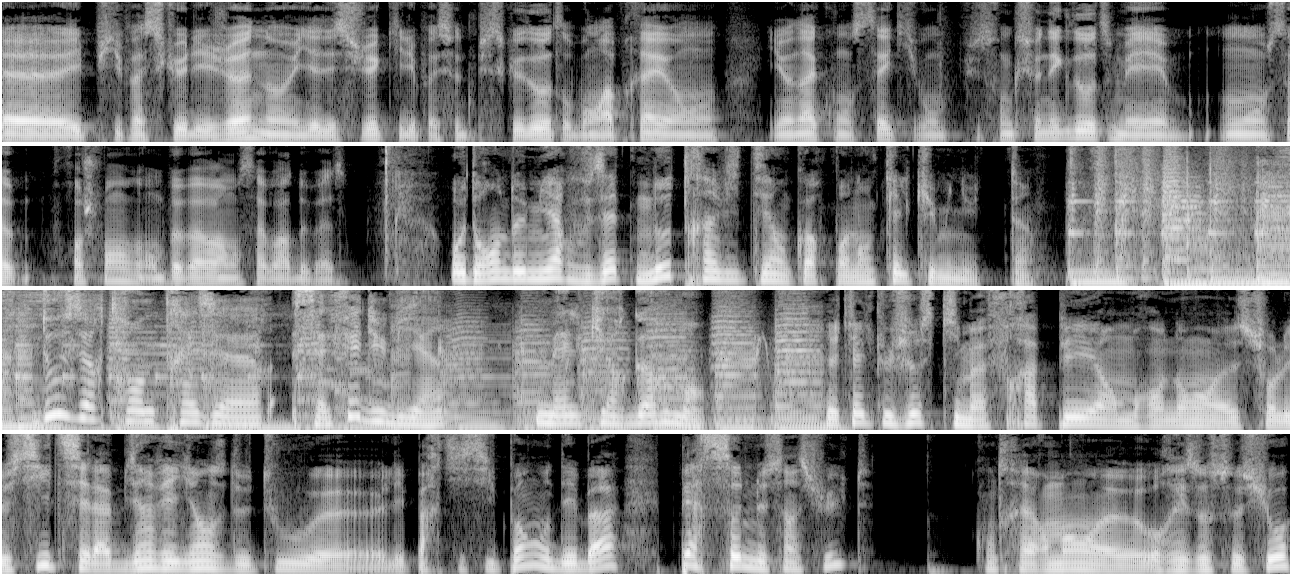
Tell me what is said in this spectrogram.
Euh, et puis parce que les jeunes, il y a des sujets qui les passionnent plus que d'autres. Bon après, on- il y en a qu'on sait qui vont plus fonctionner que d'autres, Mm. mais on, ça, franchement, on peut pas vraiment savoir de base. Audran Demière, vous êtes notre invité encore pendant quelques minutes. 12h30, 13h, ça fait du bien. Melchior Gormand. Il y a quelque chose qui m'a frappé en me rendant euh, sur le site, c'est la bienveillance de tous euh, les participants au débat. Personne ne s'insulte, contrairement euh, aux réseaux sociaux.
